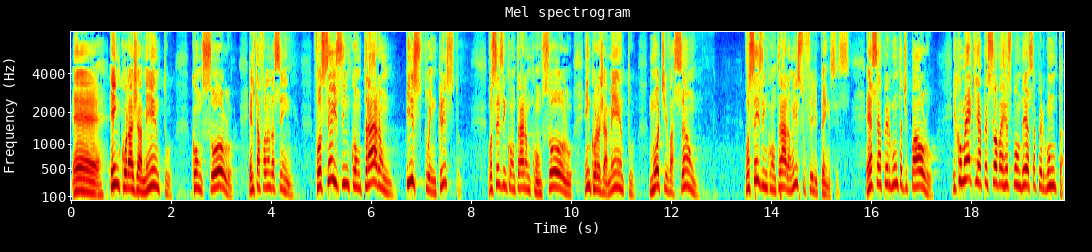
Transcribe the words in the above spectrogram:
é, encorajamento, consolo. Ele está falando assim: vocês encontraram isto em Cristo? Vocês encontraram consolo, encorajamento, motivação? Vocês encontraram isso, Filipenses? Essa é a pergunta de Paulo. E como é que a pessoa vai responder essa pergunta?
